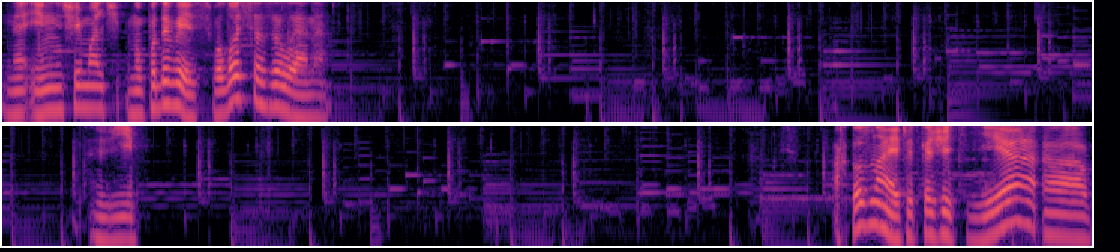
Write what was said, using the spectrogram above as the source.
Не інший мальчик. Ну подивись, волосся зелене. Хто знає, підкажіть, є е,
